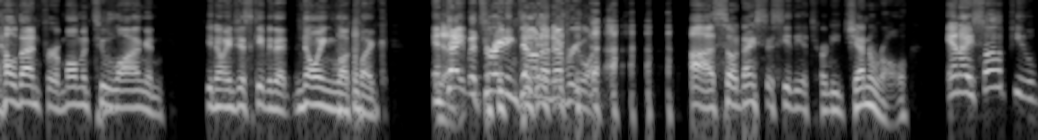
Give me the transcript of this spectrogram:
held on for a moment too long, and you know, he just gave me that knowing look, like indictments raining down on everyone. Uh, so nice to see the attorney general, and I saw a few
